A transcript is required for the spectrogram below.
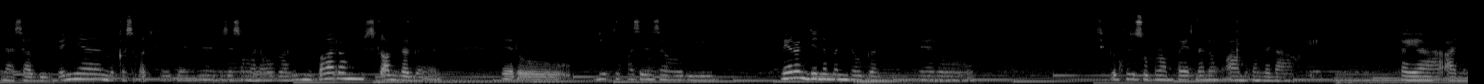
Nasabi ganyan, magkasakit kayo ganyan, kasi sama na ugali niyo. Parang skandal ganun. Pero, dito kasi sa Saudi, meron din naman daw ganun. Pero, siguro kasi sobrang payat na nung amo kong lalaki. Kaya, ano,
